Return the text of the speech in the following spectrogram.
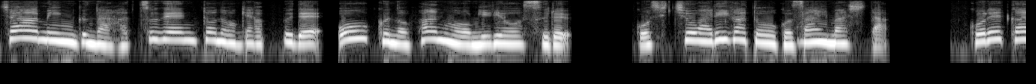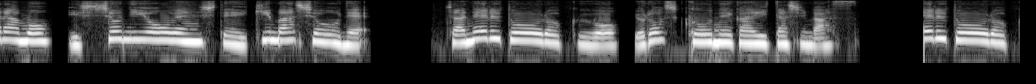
チャーミングな発言とのギャップで多くのファンを魅了する。ご視聴ありがとうございました。これからも一緒に応援していきましょうね。チャンネル登録をよろしくお願いいたします。チャンネル登録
